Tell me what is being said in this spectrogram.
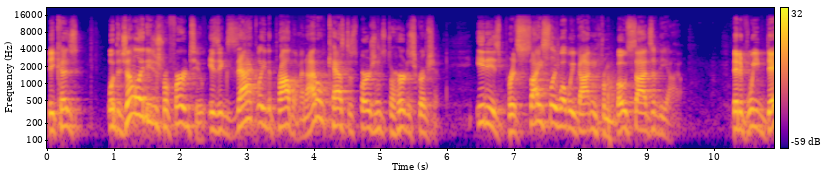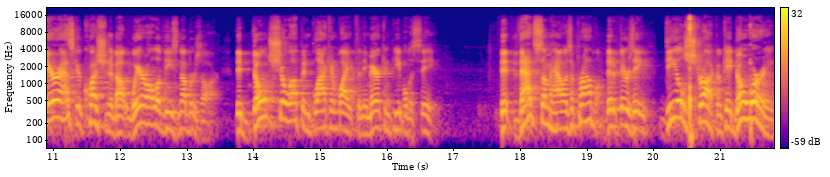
because what the gentlelady just referred to is exactly the problem. And I don't cast aspersions to her description. It is precisely what we've gotten from both sides of the aisle. That if we dare ask a question about where all of these numbers are, that don't show up in black and white for the American people to see, that that somehow is a problem. That if there's a deal struck, okay, don't worry,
